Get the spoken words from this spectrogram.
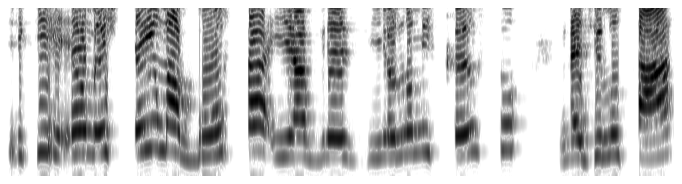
e que realmente tem uma busca e a vez e eu não me canso né, de lutar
